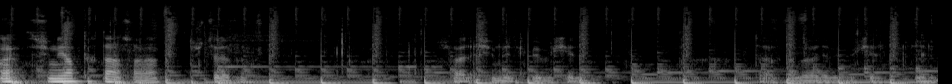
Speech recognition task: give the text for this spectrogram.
Evet, şimdi yaptıktan sonra şu tarafı şöyle şimdilik bir bükelim. taraftan böyle bir bükelim. diyelim.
